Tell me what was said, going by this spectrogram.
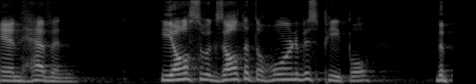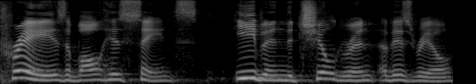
and heaven. He also exalted the horn of his people, the praise of all his saints, even the children of Israel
